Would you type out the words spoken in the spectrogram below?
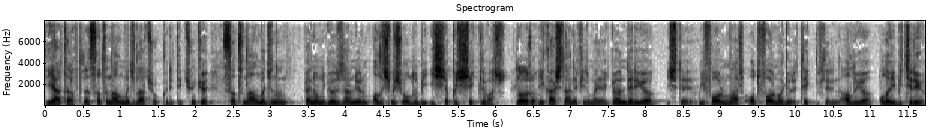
Diğer tarafta da satın almacılar çok kritik. Çünkü satın almacının ben onu gözlemliyorum alışmış olduğu bir iş yapış şekli var. Doğru. Birkaç tane firmaya gönderiyor. İşte bir form var. O forma göre tekliflerini alıyor. Olayı bitiriyor.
